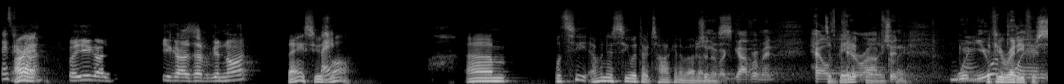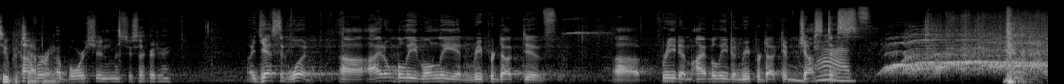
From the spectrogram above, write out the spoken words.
Thanks all for right, Well, you guys, you guys have a good night. thanks you as well. Um, let's see. I'm going to see what they're talking about. On of a government health debate care really option. quick. Would Okay. your If you're ready for plan super chat cover break. abortion, Mr. Secretary? Uh, Yes, it would. Uh, I don't believe only in reproductive uh, freedom. I believe in reproductive justice. Ads.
